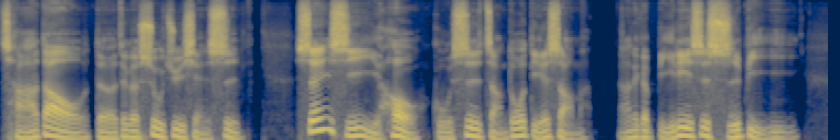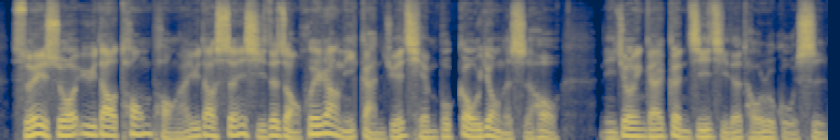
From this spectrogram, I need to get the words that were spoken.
查到的这个数据显示，升息以后股市涨多跌少嘛，然后那个比例是十比一，所以说遇到通膨啊，遇到升息这种会让你感觉钱不够用的时候，你就应该更积极的投入股市，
